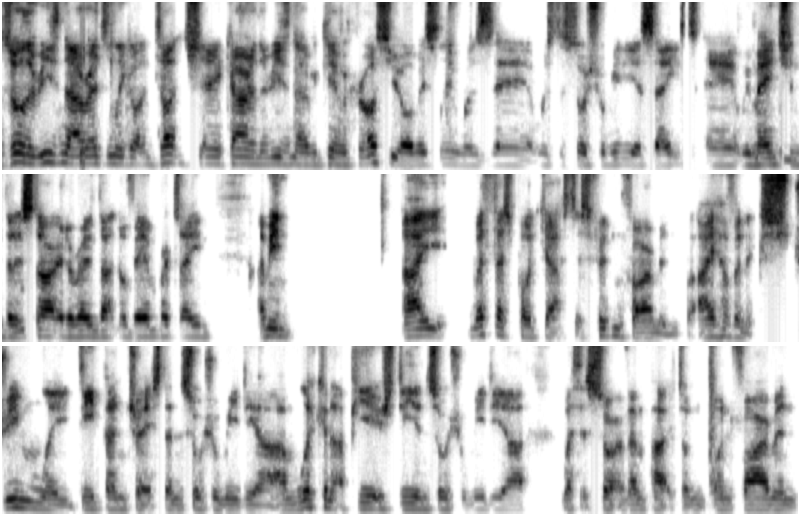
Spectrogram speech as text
So the reason I originally got in touch, uh, Karen, the reason I came across you, obviously, was uh, was the social media site. Uh, we mentioned that it started around that November time. I mean, I with this podcast, it's food and farming, but I have an extremely deep interest in social media. I'm looking at a PhD in social media with its sort of impact on on farming.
